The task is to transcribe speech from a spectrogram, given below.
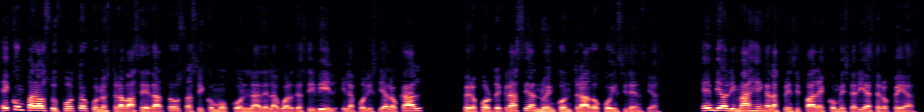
He comparado su foto con nuestra base de datos, así como con la de la Guardia Civil y la Policía Local, pero por desgracia no he encontrado coincidencias. He enviado la imagen a las principales comisarías europeas.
